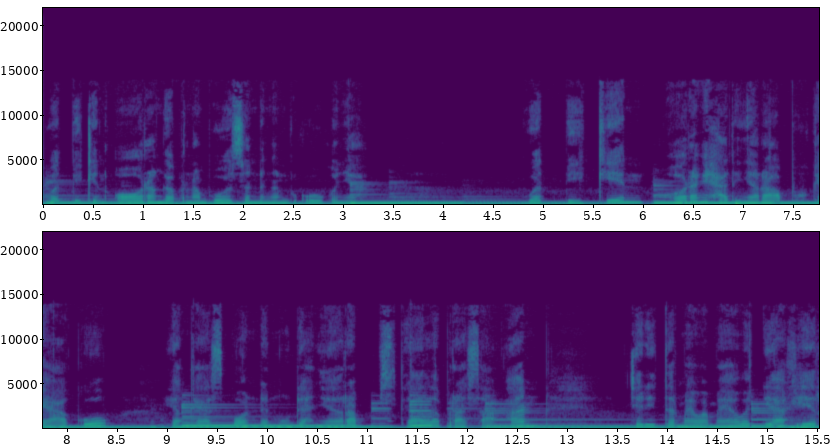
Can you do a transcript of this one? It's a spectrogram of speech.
Buat bikin orang gak pernah bosen dengan buku-bukunya. Buat bikin orang yang hatinya rapuh kayak aku yang kespon dan mudah nyerap segala perasaan jadi termewek-mewek di akhir.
